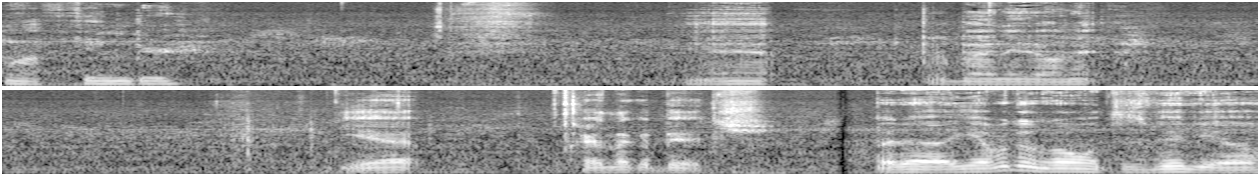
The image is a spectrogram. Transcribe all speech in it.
My finger. Yeah, put a band-aid on it. Yeah, hurt like a bitch. But uh, yeah, we're gonna go on with this video.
